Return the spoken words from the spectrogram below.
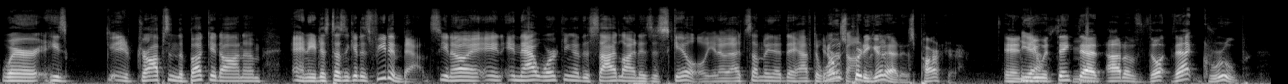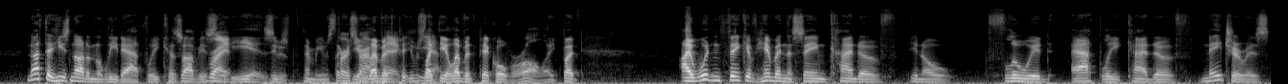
where he's it drops in the bucket on him and he just doesn't get his feet in bounds. You know, and, and that working of the sideline is a skill. You know, that's something that they have to you work know who's on. pretty good him. at is Parker. And Yeah. you would think Hmm. that out of th- that group, not that he's not an elite athlete, because obviously Right. he is. He was. I mean, he was like First the eleventh. pick, He was like the eleventh pick overall. Like, but I wouldn't think of him in the same kind of you know fluid athlete kind of nature as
